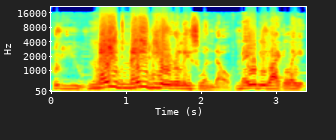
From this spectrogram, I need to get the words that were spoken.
who do you? Maybe maybe a release window. Maybe like late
